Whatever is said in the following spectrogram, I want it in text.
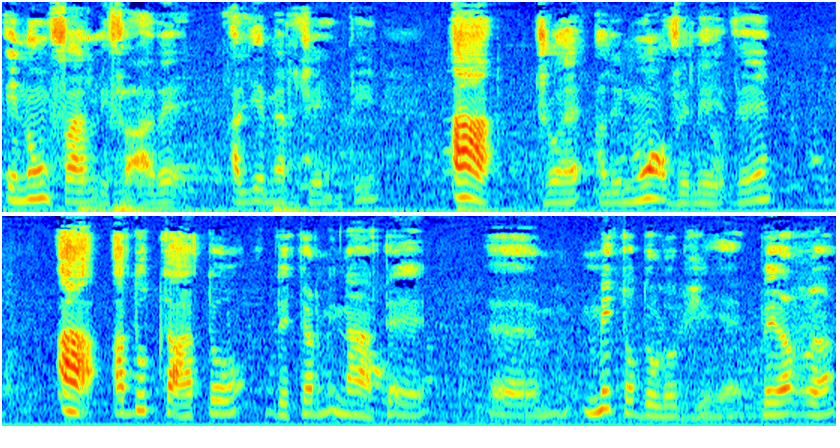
e non farli fare agli emergenti, ha, cioè alle nuove leve, ha adottato determinate eh, metodologie per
